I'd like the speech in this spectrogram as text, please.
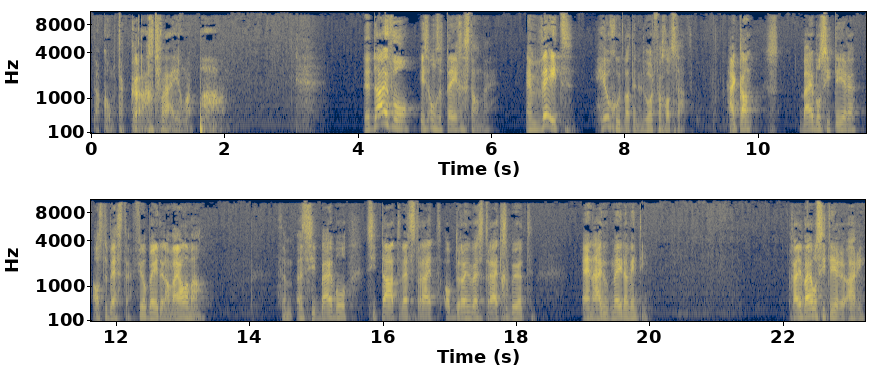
dan komt de kracht vrij, jongen. Bam. De duivel is onze tegenstander. En weet heel goed wat in het woord van God staat. Hij kan Bijbel citeren als de beste. Veel beter dan wij allemaal. Een, Bijbel, citaat, wedstrijd, opdreunwedstrijd gebeurt. En hij doet mee, dan wint hij. Ga je Bijbel citeren, Ari?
